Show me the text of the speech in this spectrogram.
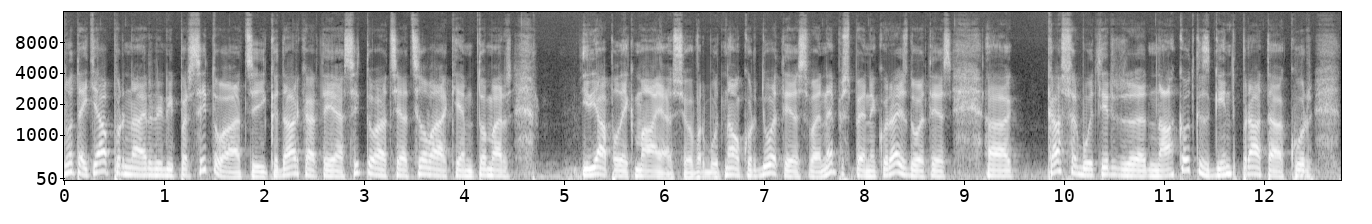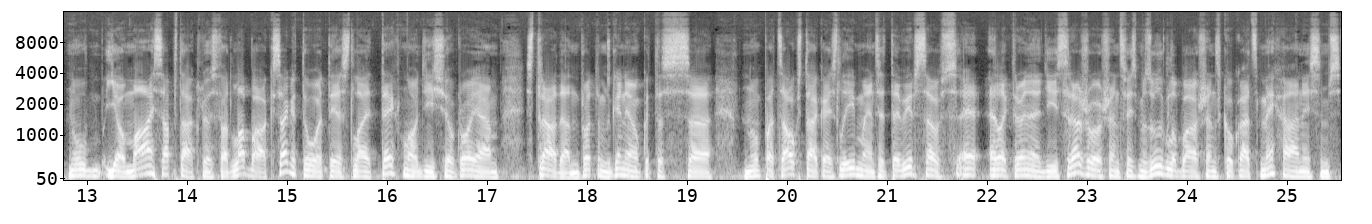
noteikti jāparunā arī par situāciju, kad ārkārtējā situācijā cilvēkiem tomēr ir jāpaliek mājās, jo varbūt nav kur doties vai nepaspēja nekur aizdoties. Kas varbūt ir nāk kaut kas gimta prātā, kur nu, jau mājas apstākļos var labāk sagatavoties, lai tehnoloģijas joprojām strādā. Nu, protams, gan jau tas nu, pats augstākais līmenis, ja tev ir savs e, elektroenerģijas ražošanas, vismaz uzglabāšanas kaut kāds mehānisms,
